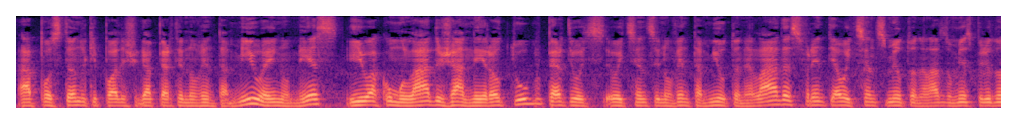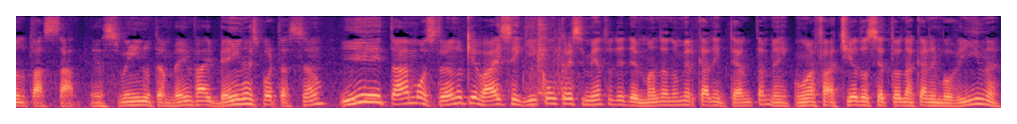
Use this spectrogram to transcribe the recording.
apostando que pode chegar perto de 90 mil aí no mês, e o acumulado janeiro a outubro, perto de 890 mil toneladas, frente a 800 mil toneladas no mesmo período do ano passado. O suíno também vai bem na exportação e está mostrando que vai seguir com o crescimento de demanda no mercado interno também também. Uma fatia do setor da carne bovina,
